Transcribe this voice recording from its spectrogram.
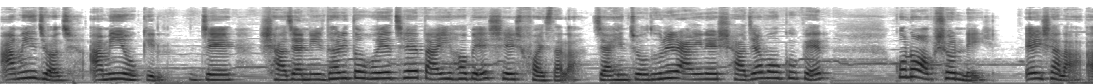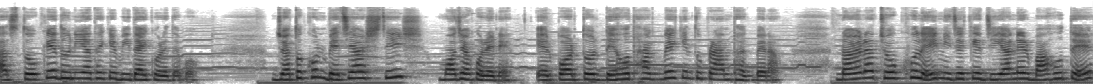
আমি জজ, আমি উকিল। যে সাজা নির্ধারিত হয়েছে তাই হবে শেষ ফয়সালা। জাহিন চৌধুরীর আইনের সাজা মৌকুফের কোনো অপশন নেই। এই শালা, আজ তোকে দুনিয়া থেকে বিদায় করে দেব। যতক্ষণ বেঁচে আসছিস, মজা করে নে। এরপর তোর দেহ থাকবে, কিন্তু প্রাণ থাকবে না। নয়না চোখ খুলেই নিজেকে জিয়ানের বাহুতে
